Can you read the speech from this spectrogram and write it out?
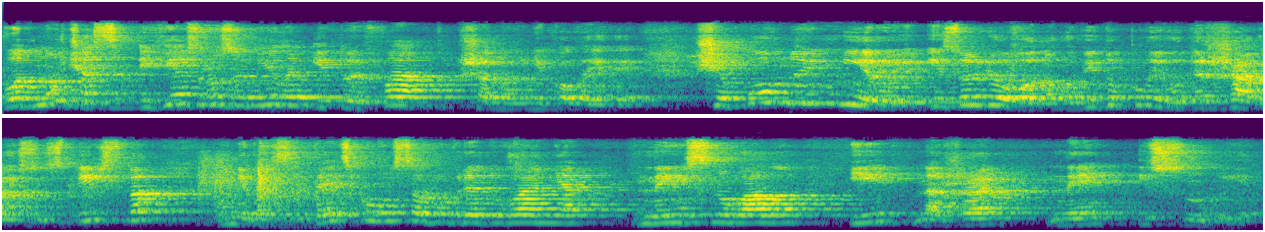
Водночас є зрозумілим факт, шановні колеги, що повною мірою ізольованого від впливу держави і суспільства університетського самоврядування не існувало і, на жаль, не існує.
